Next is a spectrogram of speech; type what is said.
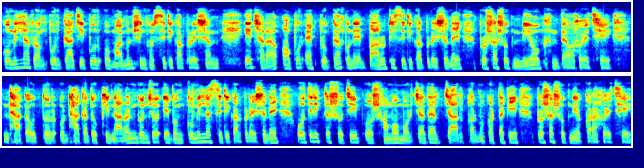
কুমিল্লা, রংপুর, গাজীপুর ও ময়মনসিংহ সিটি কর্পোরেশন। এছাড়া অপর এক প্রজ্ঞাপনে বারোটি সিটি কর্পোরেশনে প্রশাসক নিয়োগ দেওয়া হয়েছে। ঢাকা উত্তর ও ঢাকা দক্ষিণ নারায়ণগঞ্জ এবং কুমিল্লা সিটি কর্পোরেশনে অতিরিক্ত সচিব ও সমমর্যাদার চার কর্মকর্তাকে প্রশাসক নিয়োগ করা হয়েছে।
